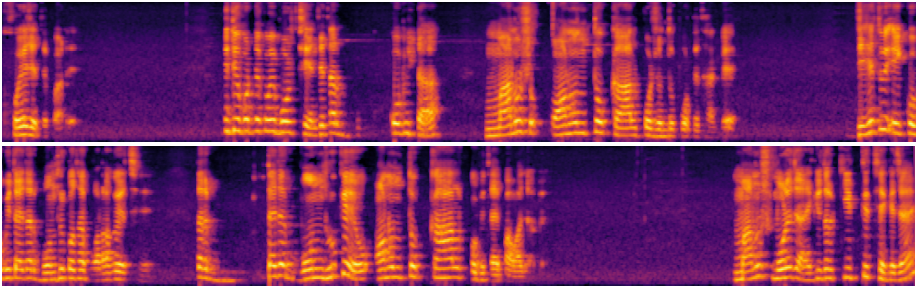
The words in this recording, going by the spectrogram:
ক্ষয়ে যেতে পারে। দ্বিতীয় পর্যায়ে কবি বলছেন যে, তার কবিতা মানুষ অনন্তকাল পর্যন্ত পড়তে থাকবে। যেহেতু এই কবিতায় তার বন্ধুর কথা বলা হয়েছে, তার, তাই তার বন্ধুকেও অনন্তকাল কবিতায় পাওয়া যাবে। মানুষ মরে যায়, কিন্তু তার কীর্তি থেকে যায়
